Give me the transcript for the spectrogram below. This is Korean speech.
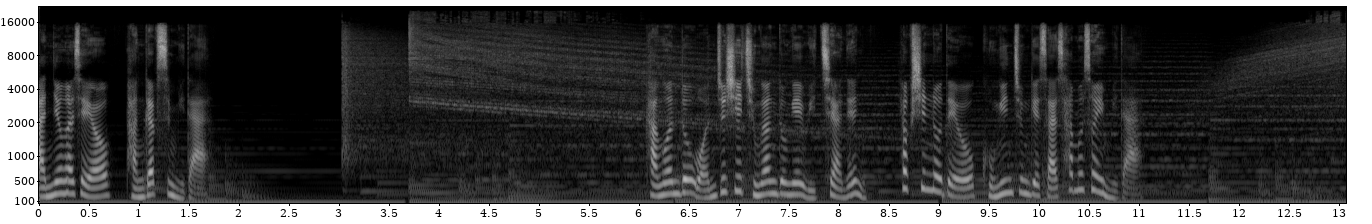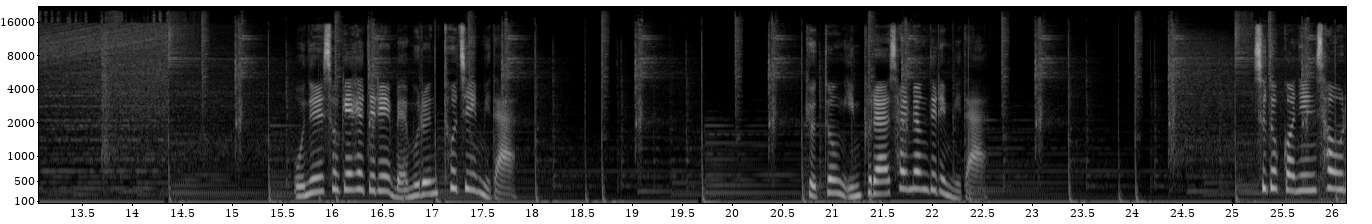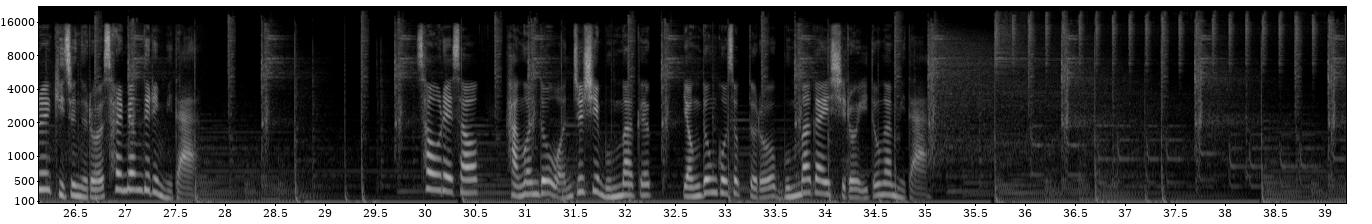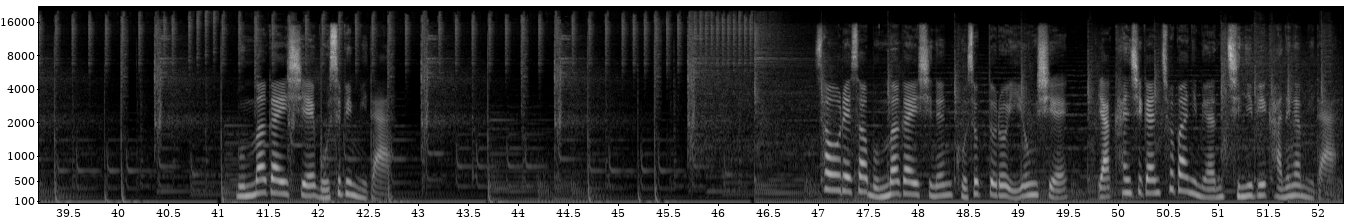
안녕하세요. 반갑습니다. 강원도 원주시 중앙동에 위치하는 혁신로데오 공인중개사 사무소입니다. 오늘 소개해드릴 매물은 토지입니다. 교통 인프라 설명드립니다. 수도권인 서울을 기준으로 설명드립니다. 서울에서 강원도 원주시 문마급 영동고속도로 문마가이시로 이동합니다. 문마가이시의 모습입니다. 서울에서 문마가이시는 고속도로 이용 시에 약 1시간 초반이면 진입이 가능합니다.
